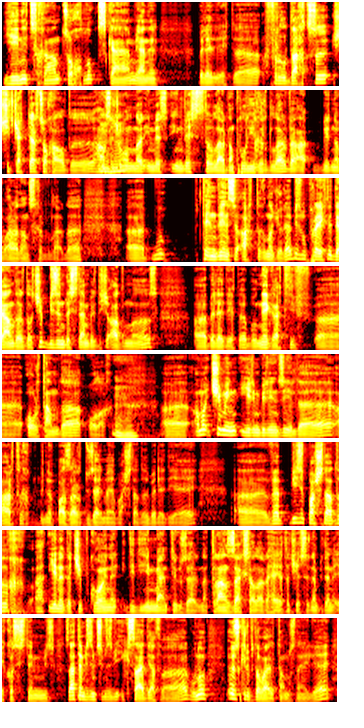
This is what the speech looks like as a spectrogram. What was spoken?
yeni çıxan çoxlu skam, yəni belə deyək də, fırıldaqçı şirkətlər çoxaldı. Hansı ki onlar invest investorlardan pul yığırdılar və bir növ aradan çıxırdılar da. Bu tendensiya artdığına görə biz bu proyekti dayandırdıq ki, bizim də istəmirdik ki, adımız belə deyək də, bu neqativ ortamda olaq. Hı -hı. Ə, amma 2021-ci ildə artıq bir növ bazar düzəlməyə başladı, belə deyək. Və biz başladıq hə, yenə də Chipcoin dediyim məntiq üzərindən tranzaksiyaları həyata keçirən bir dənə ekosistemimiz. Zaten bizim içimizdə bir iqtisadiyyat var. Bunu öz kriptovalyutamızla eləyək.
